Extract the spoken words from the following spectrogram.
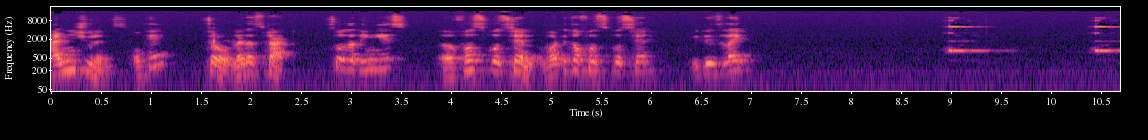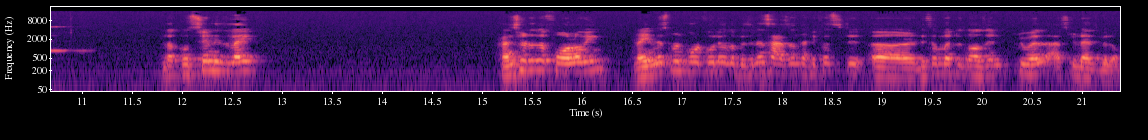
and insurance. Okay, so let us start. So the thing is, uh, first question, what is the first question? It is like the question is like consider the following the investment portfolio of the business as on 31st uh, December 2012 as stood as below.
